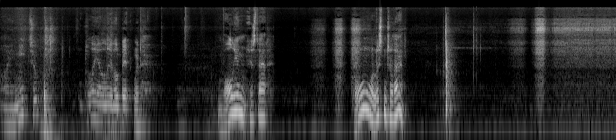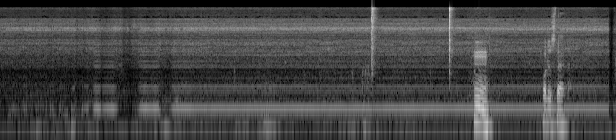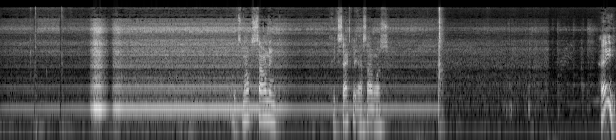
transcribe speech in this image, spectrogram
I need to play a little bit with volume. Is that? Oh, listen to that. Hmm. What is that? It's not sounding exactly as I was. Hey!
